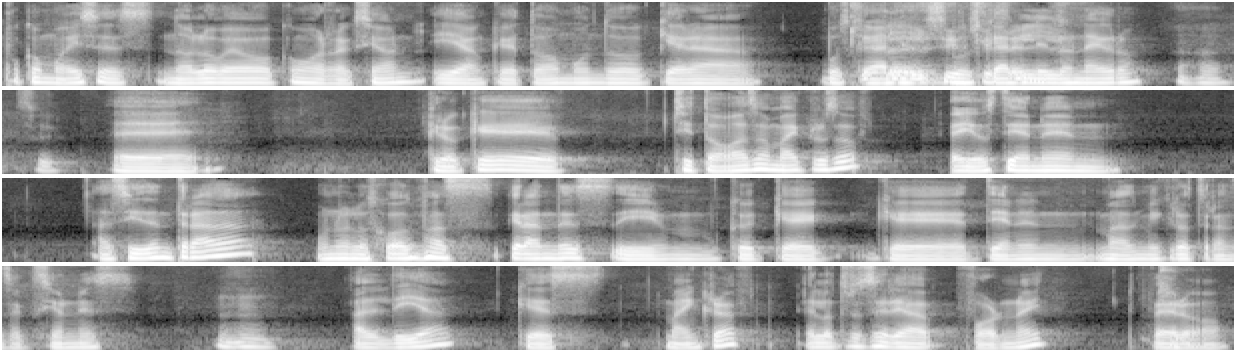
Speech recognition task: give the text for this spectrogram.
pues, como dices, no lo veo como reacción y aunque todo el mundo quiera buscar, el, buscar sí. el hilo negro, Ajá, sí. eh, creo que si tomas a Microsoft, ellos tienen así de entrada uno de los juegos más grandes y que, que- que tienen más microtransacciones Ujú. al día, que es Minecraft. El otro sería Fortnite, pero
